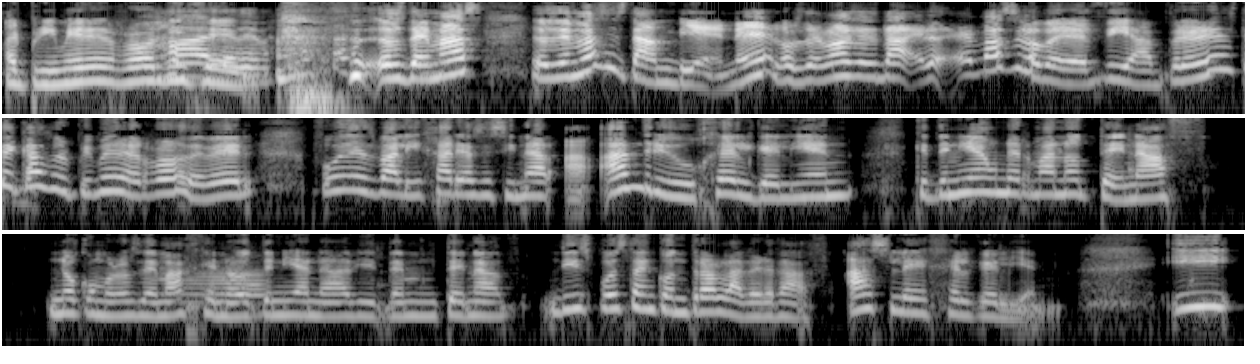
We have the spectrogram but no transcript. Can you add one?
El primer error Ah, dice. los demás, los demás están bien, ¿eh? Los demás están, los demás se lo merecían. Pero en este caso el primer error de Bell fue desvalijar y asesinar a Andrew Helgelien, que tenía un hermano tenaz. No como los demás, que no Ah. tenía nadie ten- tenaz, dispuesta a encontrar la verdad. Asle Helgelien. Y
